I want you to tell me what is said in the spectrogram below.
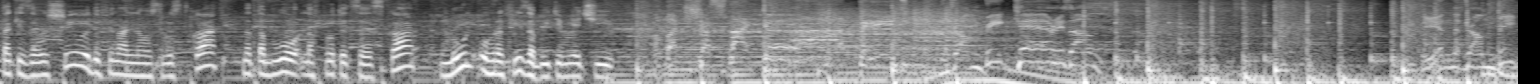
так і залишили до фінального свистка на табло навпроти ЦСКА 0 у графі забиті м'ячі. And the drum beat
